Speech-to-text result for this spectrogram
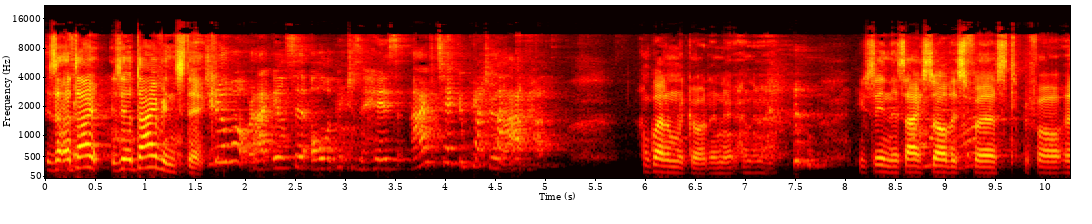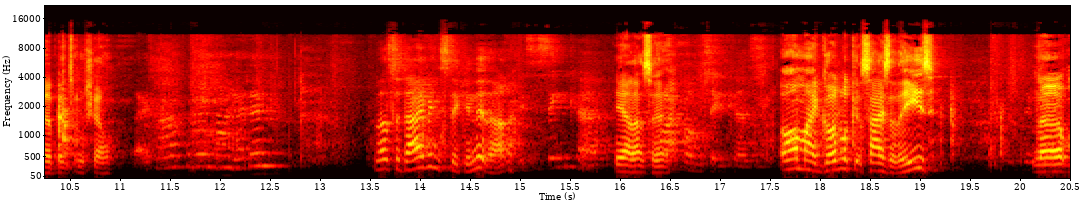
Is that a di- Is it a diving stick? Do you know what, right? He'll say all the pictures are his. I've taken a picture of that. I'm glad I'm recording it. Anyway, you've seen this. I saw this first before Urbex Michelle. That is how it in my head. That's a diving stick, isn't it? That. It's a sinker. Yeah, that's it. I call them sinkers. Oh my god, look at the size of these. No,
